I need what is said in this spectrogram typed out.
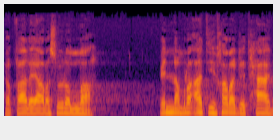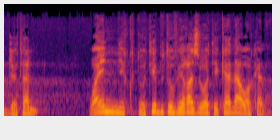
فقال يا رسول الله إن امرأتي خرجت حاجة وإني اكتتبت في غزوة كذا وكذا.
